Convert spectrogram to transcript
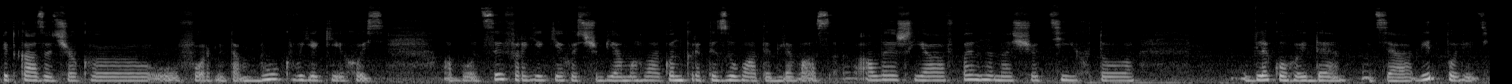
підказочок е, у формі там букв якихось або цифр якихось, щоб я могла конкретизувати для вас. Але ж я впевнена, що ті, хто для кого йде ця відповідь,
